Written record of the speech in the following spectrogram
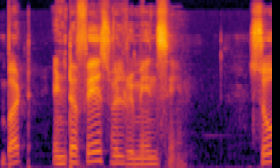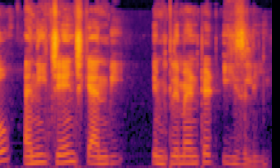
But interface will remain same. So any change can be implemented easily.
